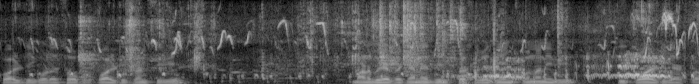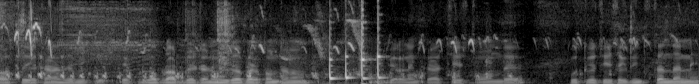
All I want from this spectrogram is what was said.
క్వాలిటీ కూడా సూపర్ క్వాలిటీ ఫ్రెండ్స్ ఇవి. మన బేదకి అనేది స్పెషల్గా చేయించుకున్నాను ఇవి. ఈ క్వాలిటీ ఎట్లా వస్తాయి అనేది మీకు ఎప్పటికప్పుడు అప్డేట్ అని వీడియో పెడుతుంటాను. మీ పిల్లలు ఇంకా చేస్తూ ఉంది పూర్తిగా చేసేకి దించుతాను దాన్ని.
